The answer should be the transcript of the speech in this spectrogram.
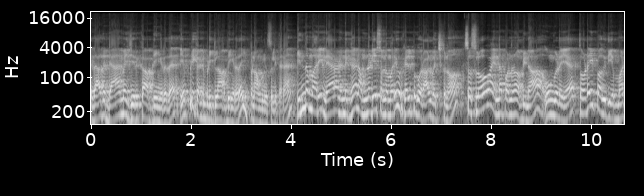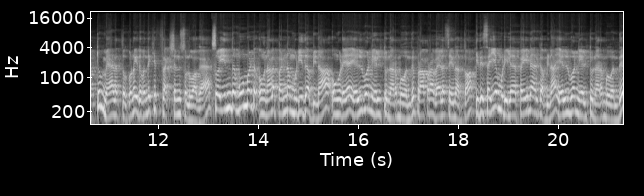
ஏதாவது டேமேஜ் இருக்கா அப்படிங்கறத எப்படி கண்டுபிடிக்கலாம் அப்படிங்கறத இப்போ நான் உங்களுக்கு சொல்லி தரேன் இந்த மாதிரி நேரா நின்னுங்க நான் முன்னாடியே சொன்ன மாதிரி ஒரு ஹெல்ப்புக்கு ஒரு ஆள் வச்சுக்கணும். ஸோ ஸ்லோவா என்ன பண்ணணும் அப்படின்னா உங்களுடைய தொடை பகுதியை மட்டும் மேல தூக்கணும். இதை வந்து ஹிப் ஃபிளக்ஷன் சொல்லுவாங்க. ஸோ இந்த மூவ்மெண்ட் உங்களால பண்ண முடியுது அப்படின்னா உங்களுடைய எல் ஒன் எல் டூ நரம்பு வந்து ப்ராப்பரா வேலை செய்யுதுன்னு அர்த்தம். இது செய்ய முடியல பெயினா இருக்கு அப்படின்னா எல் ஒன் எல் டூ நரம்பு வந்து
